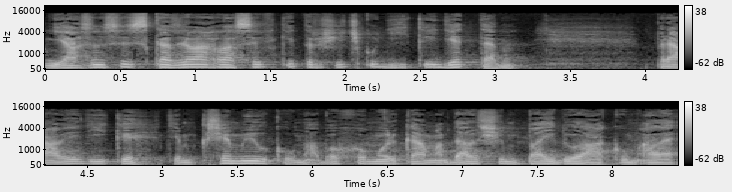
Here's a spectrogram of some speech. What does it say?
Já jsem si zkazila hlasivky trošičku díky dětem. Právě díky těm křemílkům a bochomurkám a dalším pajdulákům, ale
